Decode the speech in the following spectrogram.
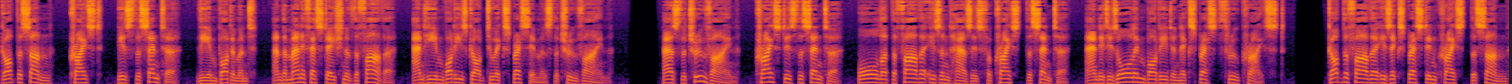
God the Son, Christ, is the center, the embodiment, and the manifestation of the Father, and he embodies God to express him as the true vine. As the true vine, Christ is the center, all that the Father is and has is for Christ the center, and it is all embodied and expressed through Christ. God the Father is expressed in Christ the Son,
